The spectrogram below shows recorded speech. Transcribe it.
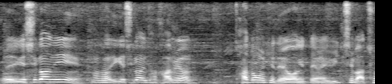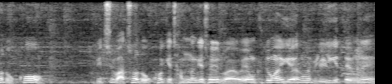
네, 이게 시간이 항상 이게 시간이 다 가면 자동 이렇게 내려가기 때문에 위치 맞춰 놓고 위치 맞춰 놓고 이렇게 잡는 게 제일 좋아요. 왜냐면 그동안 이게 항상 밀리기 때문에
